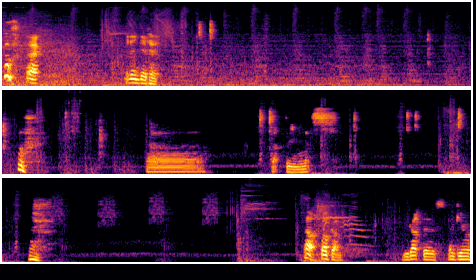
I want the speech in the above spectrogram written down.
Whew, alright. I didn't get hit. Welcome. You got this. Thank you.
